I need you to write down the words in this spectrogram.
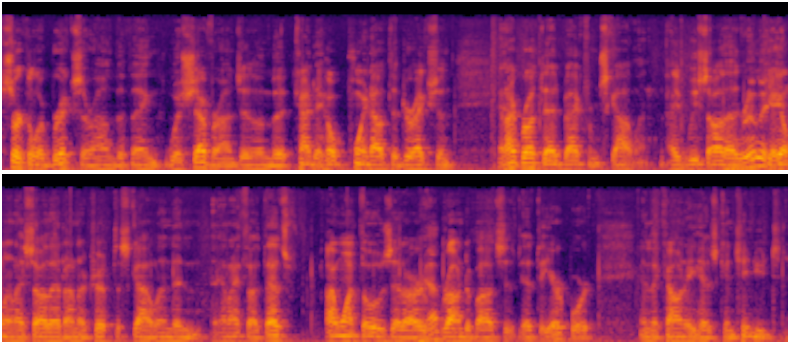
circle of bricks around the thing with chevrons in them that kind of help point out the direction and I brought that back from Scotland. I, we saw that, really? Gail and I saw that on our trip to Scotland, and, and I thought that's I want those at our yep. roundabouts at, at, the airport, and the county has continued to,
